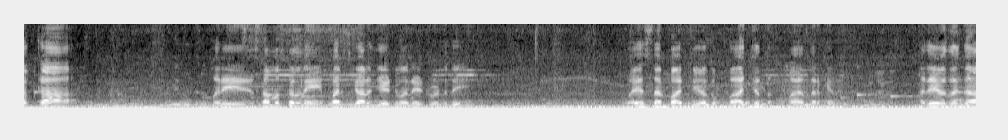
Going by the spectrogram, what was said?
యొక్క మరి సమస్యల్ని పరిష్కారం చేయటం అనేటువంటిది వైఎస్ఆర్ పార్టీ యొక్క బాధ్యత మా అందరికీ. అదేవిధంగా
